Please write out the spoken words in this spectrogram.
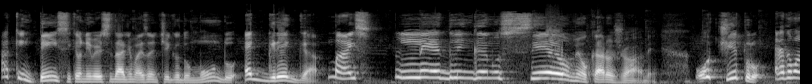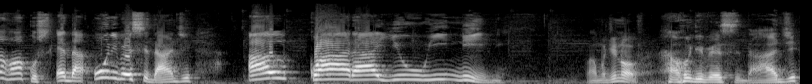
Há quem pense que a universidade mais antiga do mundo é grega, mas lê do engano seu, meu caro jovem. O título é do Marrocos, é da Universidade Al-Qarayuini. Vamos de novo. A Universidade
